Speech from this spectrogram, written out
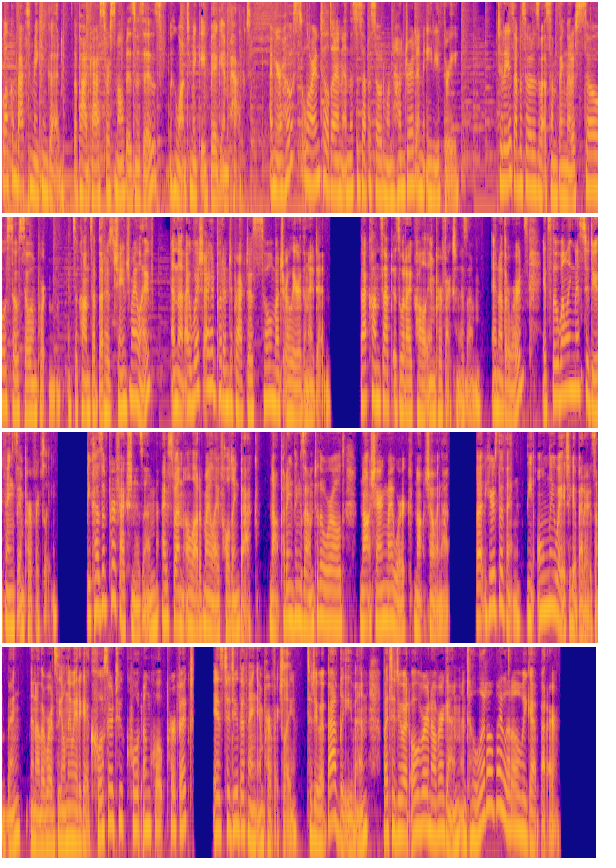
Welcome back to Making Good, the podcast for small businesses who want to make a big impact. I'm your host, Lauren Tilden, and this is episode 183. Today's episode is about something that is so, so, so important. It's a concept that has changed my life and that I wish I had put into practice so much earlier than I did. That concept is what I call imperfectionism. In other words, it's the willingness to do things imperfectly. Because of perfectionism, I've spent a lot of my life holding back, not putting things out into the world, not sharing my work, not showing up. But here's the thing the only way to get better at something, in other words, the only way to get closer to quote unquote perfect, is to do the thing imperfectly, to do it badly even, but to do it over and over again until little by little we get better.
